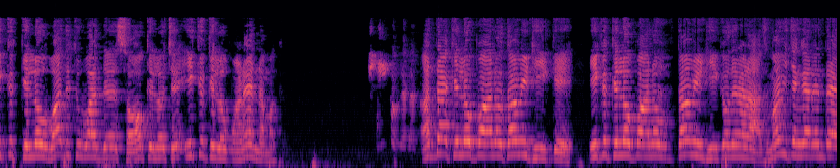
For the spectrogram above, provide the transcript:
1 ਕਿਲੋ ਵੱਧ ਤੋਂ ਵੱਧ 100 ਕਿਲੋ ਚ 1 ਕਿਲੋ ਪਾਣਾ ਹੈ ਨਮਕ। ਅੱਧਾ ਕਿਲੋ ਪਾ ਲਓ ਤਾਂ ਵੀ ਠੀਕ ਹੈ 1 ਕਿਲੋ ਪਾ ਲਓ ਤਾਂ ਵੀ ਠੀਕ ਉਹਦੇ ਨਾਲ ਹਾਜ਼ਮਾ ਵੀ ਚੰਗਾ ਰਹਿੰਦਾ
